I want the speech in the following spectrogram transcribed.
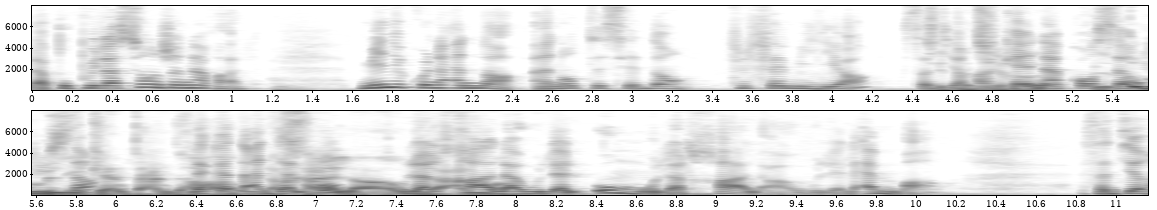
la population générale. من يكون عندنا ان انتيسيدون في الفاميليا سادير كاين كونسير الام اللي كانت عندها كانت عندها الام ولا الخاله ولا الام ولا الخاله ولا العمه C'est-à-dire,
